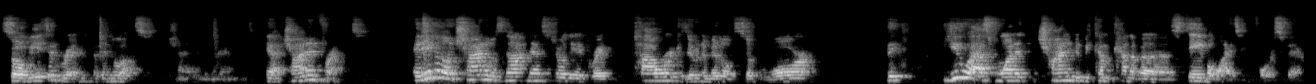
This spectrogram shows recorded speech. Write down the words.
Soviets, and Britain. But then who else? China and France. Yeah, China and France. And even though China was not necessarily a great power because they were in the middle of civil war, the U.S. wanted China to become kind of a stabilizing force there.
